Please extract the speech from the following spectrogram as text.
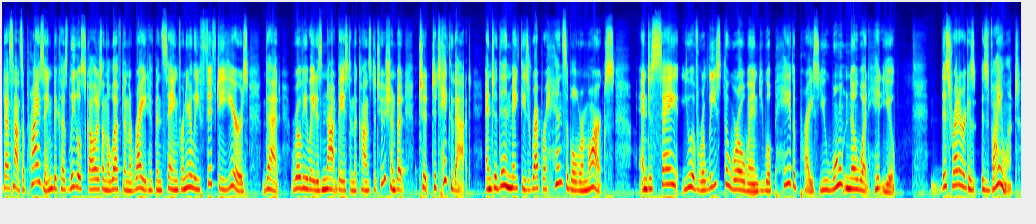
that's not surprising because legal scholars on the left and the right have been saying for nearly 50 years that Roe v. Wade is not based in the Constitution. But to, to take that and to then make these reprehensible remarks and to say you have released the whirlwind, you will pay the price, you won't know what hit you. This rhetoric is, is violent.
